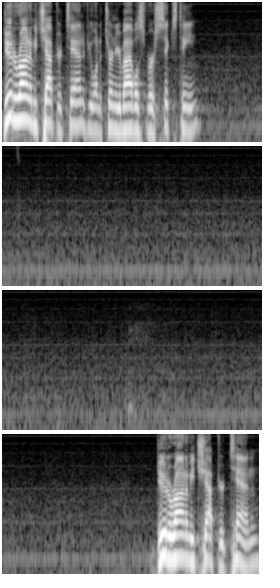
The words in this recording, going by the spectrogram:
Deuteronomy chapter 10, if you want to turn your Bibles, verse 16. Deuteronomy chapter 10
